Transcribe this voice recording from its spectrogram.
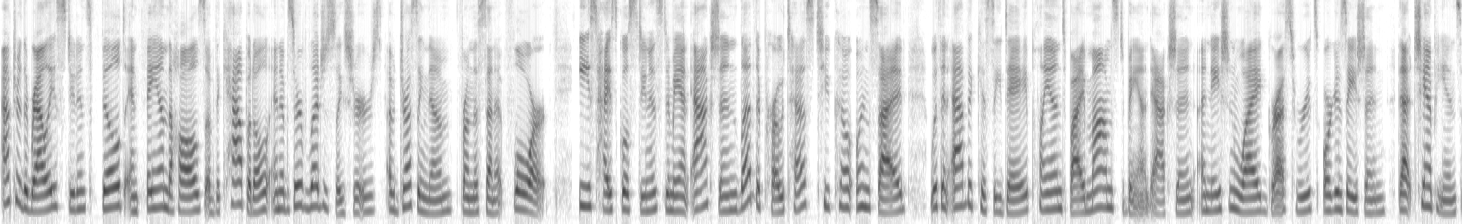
After the rally, students filled and fanned the halls of the Capitol and observed legislators addressing them from the Senate floor. East High School students demand action led the protest to coincide with an advocacy day planned by Moms Demand Action, a nationwide grassroots organization that champions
